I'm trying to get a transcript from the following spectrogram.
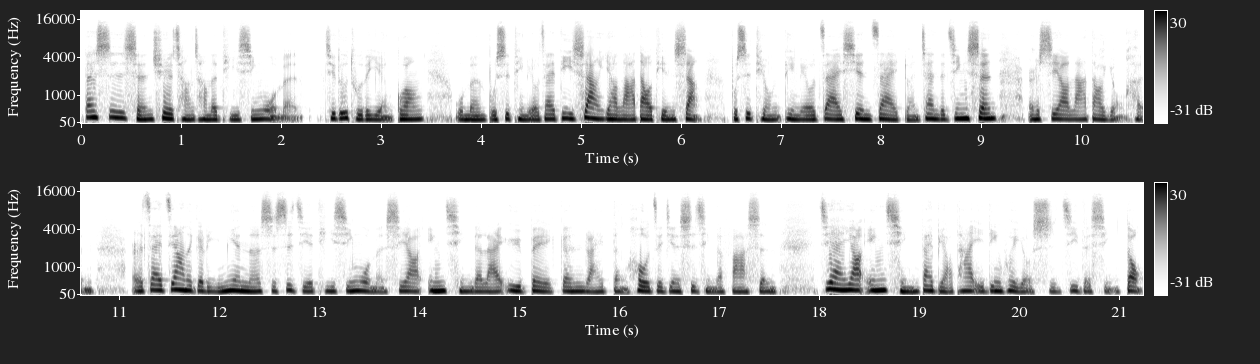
但是神却常常的提醒我们。基督徒的眼光，我们不是停留在地上，要拉到天上；不是停停留在现在短暂的今生，而是要拉到永恒。而在这样的一个里面呢，十四节提醒我们是要殷勤的来预备跟来等候这件事情的发生。既然要殷勤，代表他一定会有实际的行动。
